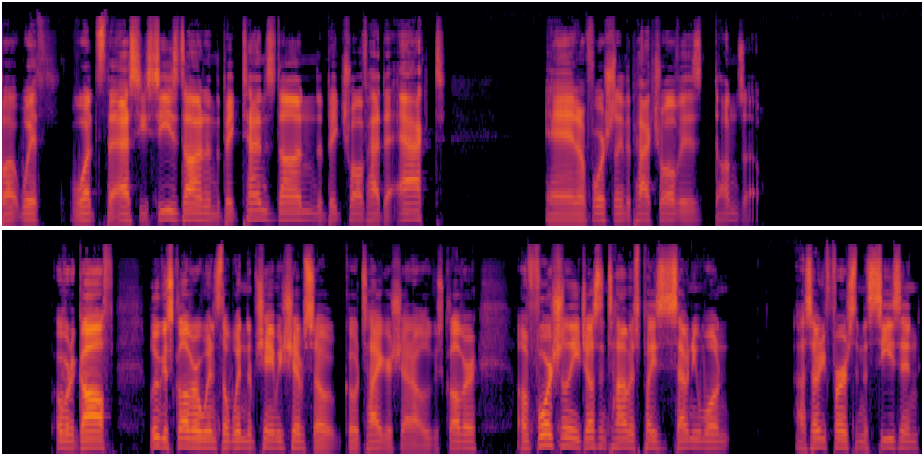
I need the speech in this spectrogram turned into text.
but with what's the SEC's done and the Big Ten's done, the Big 12 had to act. And unfortunately, the Pac 12 is donezo. Over to golf. Lucas Glover wins the Wyndham Championship, so go Tigers. Shout out Lucas Glover. Unfortunately, Justin Thomas places 71, uh, 71st in the season.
